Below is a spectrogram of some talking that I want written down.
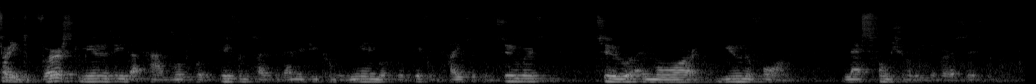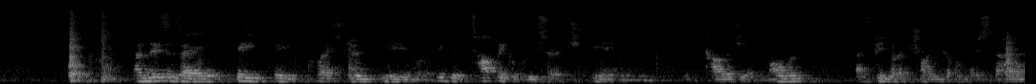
very diverse community that had multiple different types of energy coming in, multiple different types of consumers, to a more uniform, less functionally diverse system. And this is a big, big question in, or a big, big topic of research in ecology at the moment, as people are trying to understand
